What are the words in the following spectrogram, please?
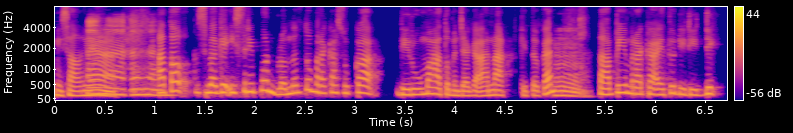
misalnya. Mhm, mhm. Atau sebagai istri pun belum tentu mereka suka di rumah atau menjaga anak gitu kan. Mhm. Tapi mereka itu dididik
